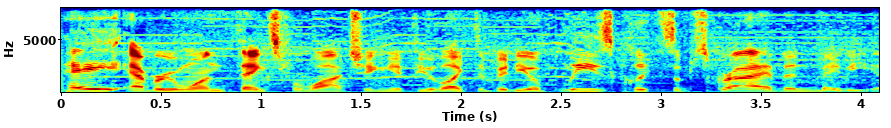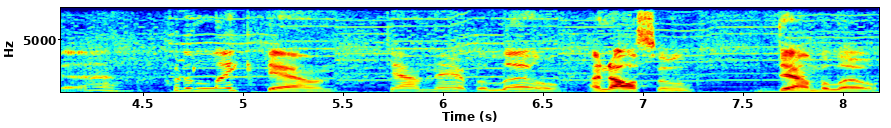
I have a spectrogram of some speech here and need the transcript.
Hey everyone, thanks for watching. If you liked the video, please click subscribe and maybe uh, put a like down, down there below. And also, down below,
